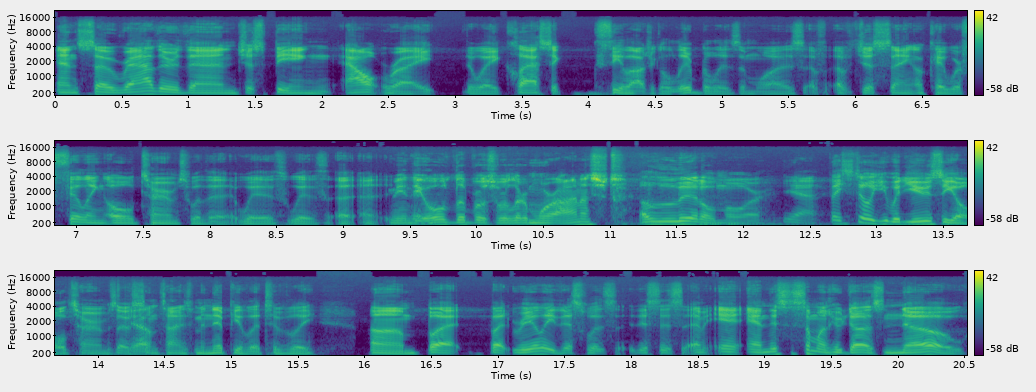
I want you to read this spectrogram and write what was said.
And so rather than just being outright the way classic theological liberalism was of, of just saying, okay, we're filling old terms with a with with. A, a, I mean, the old liberals were a little more honest. A little more, yeah. They still you would use the old terms, though Yeah. sometimes manipulatively. Um, but but really, this was this is I mean, and, this is someone who does know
